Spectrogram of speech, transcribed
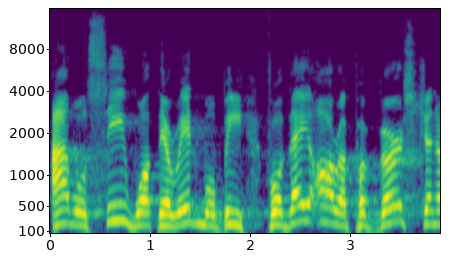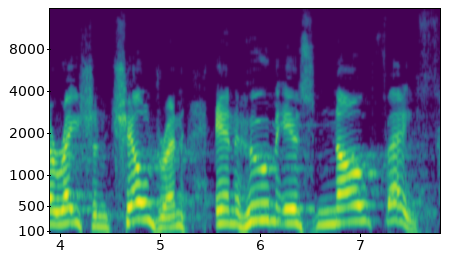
I will see what their end will be, for they are a perverse generation, children in whom is no faith.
